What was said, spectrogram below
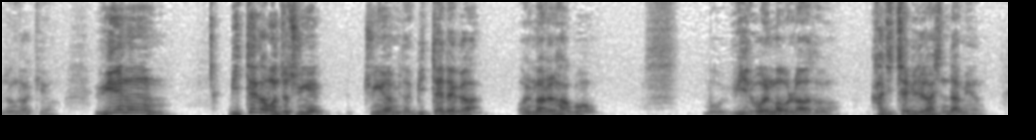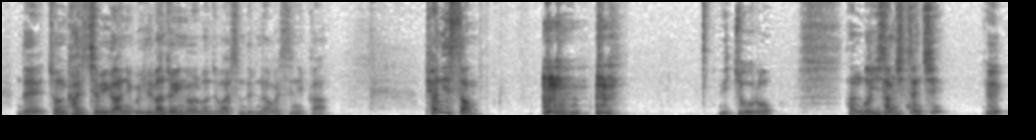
이 정도 할게요. 위에는 밑에가 먼저 중요, 중요합니다. 밑에 내가 얼마를 하고 뭐 위로 얼마 올라와서 가지채비를 하신다면. 근데 전 가지채비가 아니고 일반적인 걸 먼저 말씀드린다고 했으니까 편의성. 위쪽으로 한 뭐 2, 30cm 그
